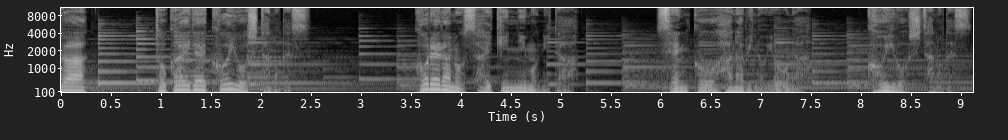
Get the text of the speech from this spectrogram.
は都会で恋をしたのです。これらの細菌にも似た線香花火のような恋をしたのです。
